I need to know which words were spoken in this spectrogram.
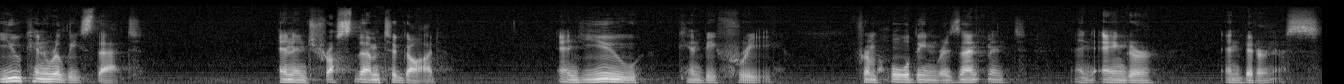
you can release that and entrust them to God. And you can be free from holding resentment and anger and bitterness.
